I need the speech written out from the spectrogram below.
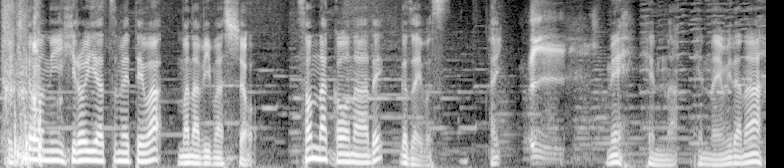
適当に拾い集めては学びましょう。そんなコーナーでございます。はい。ね変な変な読みだな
